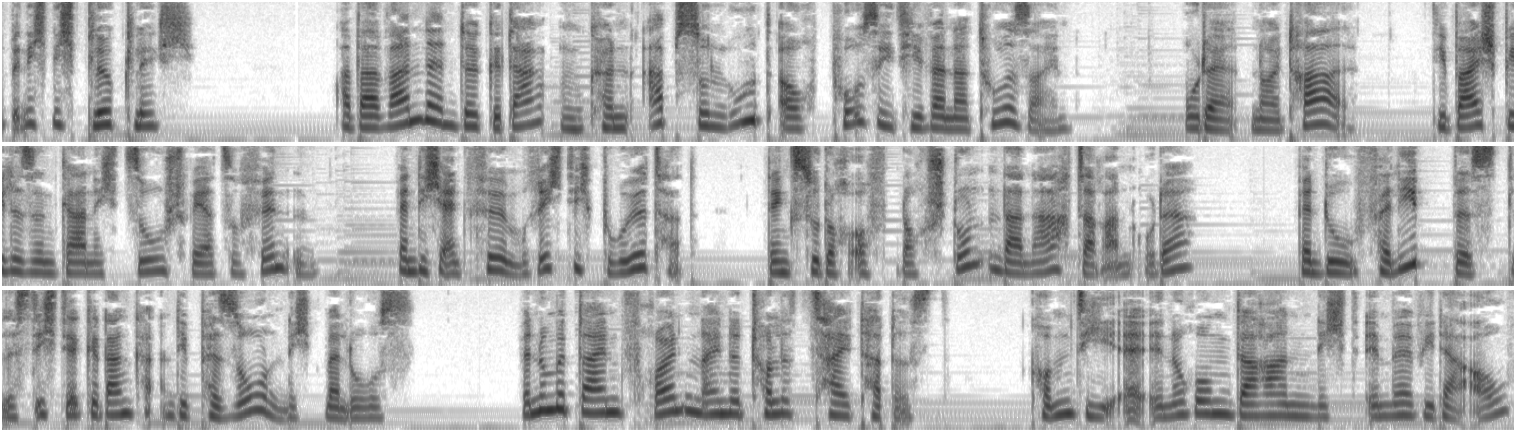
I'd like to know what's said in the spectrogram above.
bin ich nicht glücklich? Aber wandernde Gedanken können absolut auch positiver Natur sein. Oder neutral. Die Beispiele sind gar nicht so schwer zu finden. Wenn dich ein Film richtig berührt hat, denkst du doch oft noch Stunden danach daran, oder? Wenn du verliebt bist, lässt dich der Gedanke an die Person nicht mehr los. Wenn du mit deinen Freunden eine tolle Zeit hattest, kommen die Erinnerungen daran nicht immer wieder auf?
